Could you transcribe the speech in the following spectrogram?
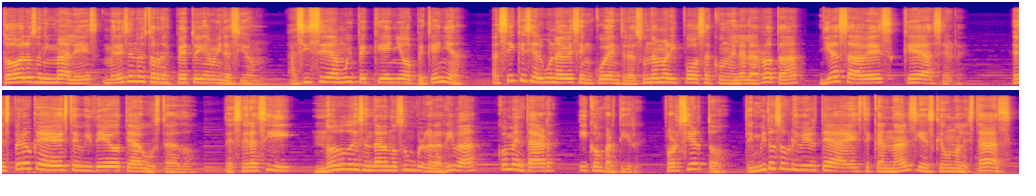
todos los animales merecen nuestro respeto y admiración, así sea muy pequeño o pequeña. Así que si alguna vez encuentras una mariposa con el ala rota, ya sabes qué hacer. Espero que este video te haya gustado. De ser así, no dudes en darnos un pulgar arriba, comentar y compartir. Por cierto, te invito a suscribirte a este canal si es que aún no lo estás,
